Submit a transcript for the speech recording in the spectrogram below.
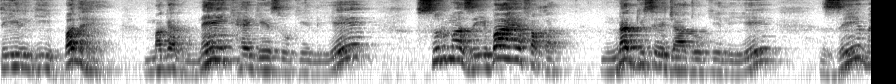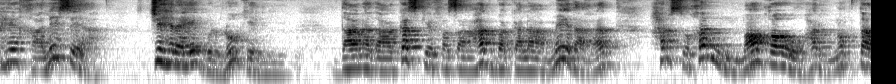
तीरगी बद है, मगर नेक है गेसू के लिए। सुरमा जेबा है फ़कत, नर्ग से जादू के लिए। जेब है खाले से चेहरे गुल्लू के लिए। दाना दाकस के फसाहत बकला में दारत हर सुखन मौक़, हर नुक्ता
